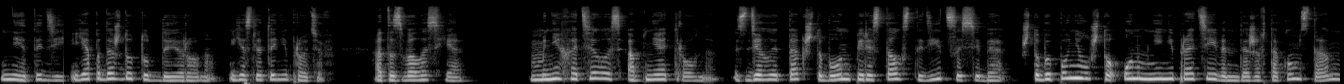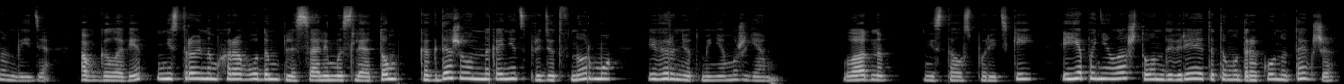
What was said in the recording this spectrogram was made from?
«Нет, иди, я подожду тут до Ирона, если ты не против», – отозвалась я. Мне хотелось обнять Рона, сделать так, чтобы он перестал стыдиться себя, чтобы понял, что он мне не противен даже в таком странном виде. А в голове нестроенным хороводом плясали мысли о том, когда же он наконец придет в норму и вернет меня мужьям. «Ладно», – не стал спорить Кей, и я поняла, что он доверяет этому дракону так же,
